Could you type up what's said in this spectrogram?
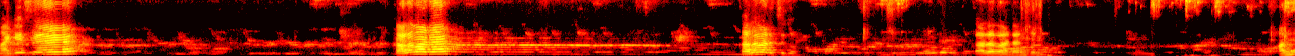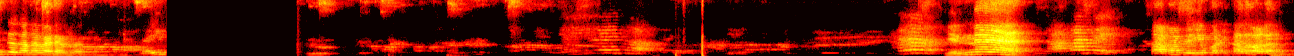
மகேஷே. கதவாட. கதவடைச்சுக்கோ. கதவாடன்னு சொன்னேன். அங்க கதவாட என்ன? சாப்பாடு செய்ய போறேன். கதவாட.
